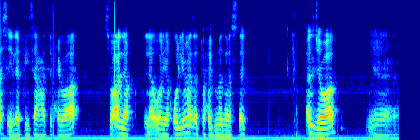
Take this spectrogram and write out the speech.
أسئلة في ساحة الحوار. السؤال الأول يقول لماذا تحب مدرستك؟ الجواب أه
